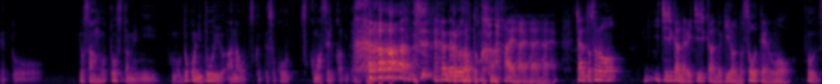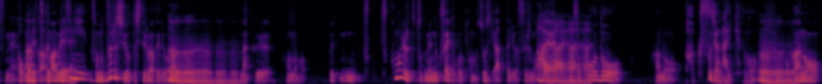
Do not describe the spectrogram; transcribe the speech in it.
えっと予算を通すためにそのどこにどういう穴を作ってそこを突っ込ませるかみたいな なるとほどころとか。はいはいはいはいちゃんとその1時間なら1時間の議論の争点をそうですね。ここでまあ別にそのズルしようとしてるわけではなく、この突っ込まれるとちょっと面倒くさいところとかも正直あったりはするので、そこをどうあの隠すじゃないけど、他の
